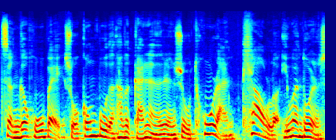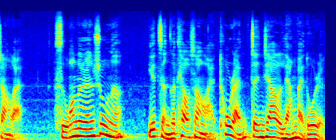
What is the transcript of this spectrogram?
整个湖北所公布的它的感染的人数突然跳了一万多人上来，死亡的人数呢也整个跳上来，突然增加了两百多人。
